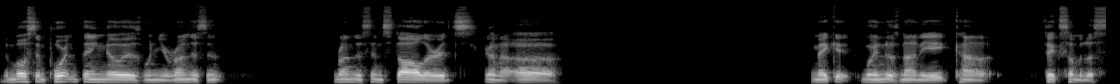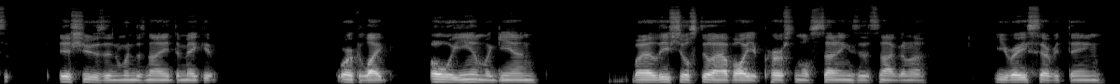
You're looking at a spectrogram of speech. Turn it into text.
the most important thing though is when you run this in, run this installer it's gonna uh make it Windows 98 kind of fix some of the issues in Windows 98 to make it work like OEM again. But at least you'll still have all your personal settings it's not gonna erase everything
